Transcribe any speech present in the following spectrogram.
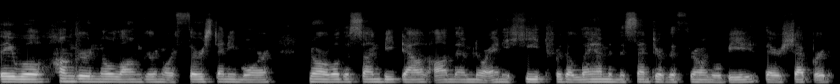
They will hunger no longer, nor thirst any more, nor will the sun beat down on them, nor any heat, for the Lamb in the center of the throne will be their shepherd,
